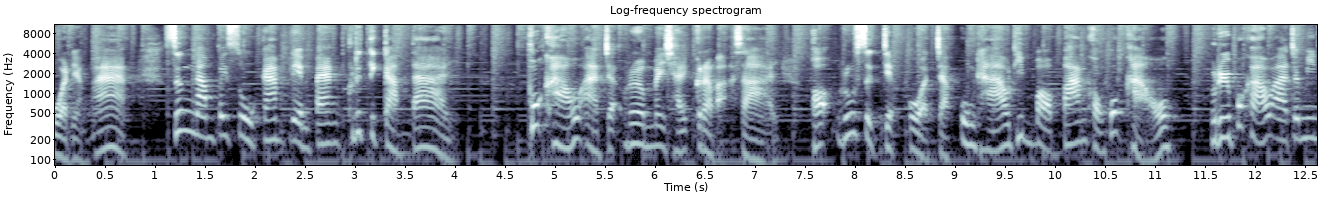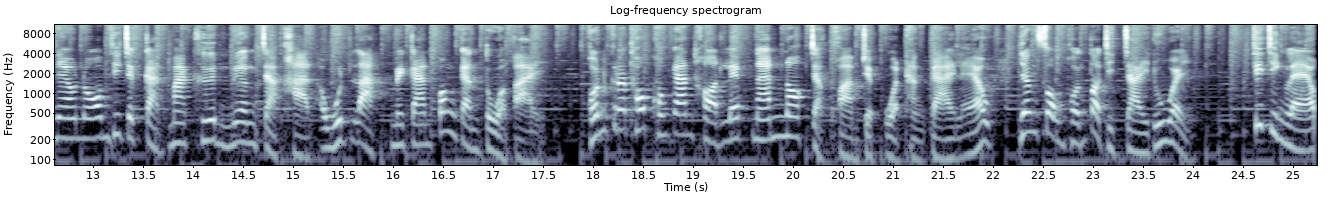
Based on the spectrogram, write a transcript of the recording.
ปวดอย่างมาก ซึ่งนำไปสู่การเปลี่ยนแปลงพฤติกรรมได้ วกเขาอาจจะเริ่มไม่ใช้กระบะทราย เพราะรู้สึกเจ็บปวดจากอุ้งเท้าที่บอบบางของพวกเขา หรือพวกเขาอาจจะมีแนวโน้มที่จะกัดมากขึ้นเนื่องจากขาดอาวุธหลักในการป้องกันตัวไป ผลกระทบของการถอดเล็บนั้นนอกจากความเจ็บปวดทางกายแล้ว ยังส่งผลต่อจิตใจด้วยที่จริงแล้ว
